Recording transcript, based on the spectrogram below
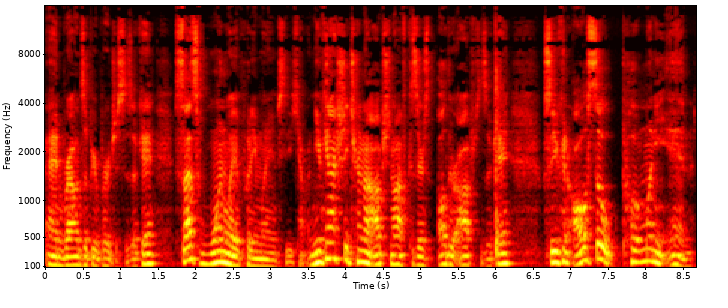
and rounds up your purchases, okay? So that's one way of putting money into the account. And you can actually turn that option off because there's other options, okay? So you can also put money in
